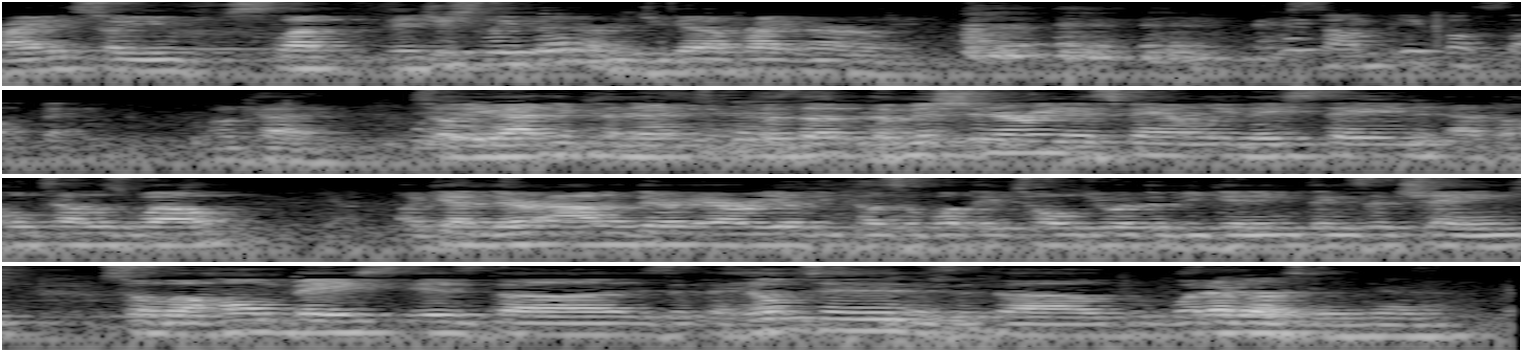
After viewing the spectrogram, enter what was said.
right? So you slept. Did you sleep in, or did you get up bright and early? Some people slept in. Okay, so you had to connect because the, the missionary and his family they stayed at the hotel as well. Again, they're out of their area because of what they told you at the beginning. Things had changed. So the home base is the is it the Hilton? Is it the whatever? Hilton, yeah.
